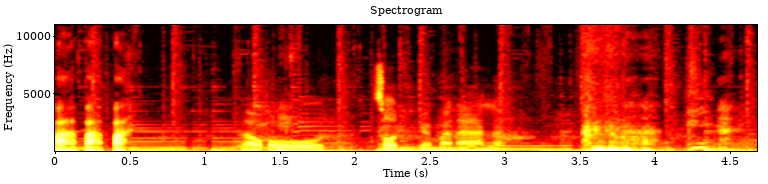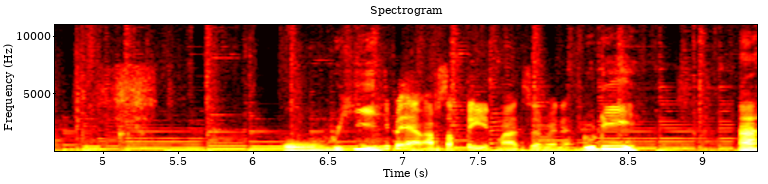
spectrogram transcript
ปลาปลาปลา เราโอเคซนกันมานานแล้ว โอ้ยนี่ไปแอบอัพสปีดมาใช่ไหมเนี่ยดูดิฮะ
